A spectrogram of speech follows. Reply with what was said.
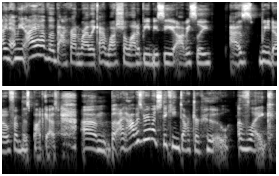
I, I mean, I have a background where like I watched a lot of BBC, obviously, as we know from this podcast. Um, but I, I was very much thinking Doctor Who of like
